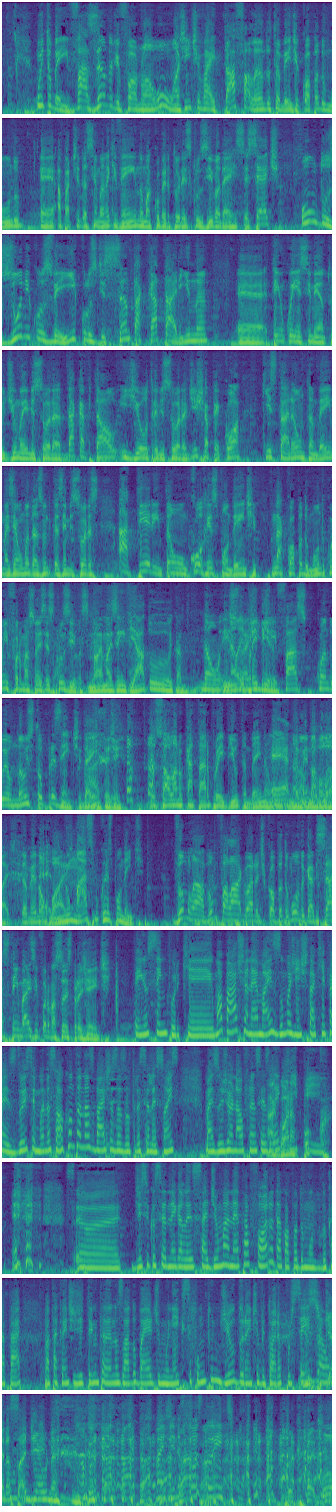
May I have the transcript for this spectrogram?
Muito bem, vazando de Fórmula 1, a gente vai estar falando também de Copa do Mundo eh, a partir da semana que vem, numa cobertura exclusiva da RC7. Um dos únicos veículos de Santa Catarina. eh, tem o conhecimento de uma emissora da capital e de outra emissora de Chapecó que estarão também, mas é uma das únicas emissoras a ter então um correspondente na Copa do Mundo com informações exclusivas. Não é mais enviado, Ricardo? Não, isso Não, é a proibido. gente faz quando eu não estou presente. Daí Ah, entendi. O pessoal lá no Catar proibiu também, não. É, também não rolou. pode, também não É, pode. No máximo correspondente. Vamos lá, vamos falar agora de Copa do Mundo. Gabi Sassi tem mais informações pra gente. Tenho sim, porque uma baixa, né? Mais uma, a gente tá aqui faz duas semanas só contando as baixas das outras seleções, mas o jornal francês Agora há L'Equipe pouco. eh, disse que o senegalês Sadio Mané tá fora da Copa do Mundo do Catar. O atacante de 30 anos lá do Bayern de Munique se contundiu durante a vitória por 6 Isso a 1 que era o sadio, né? Imagina se fosse doente.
